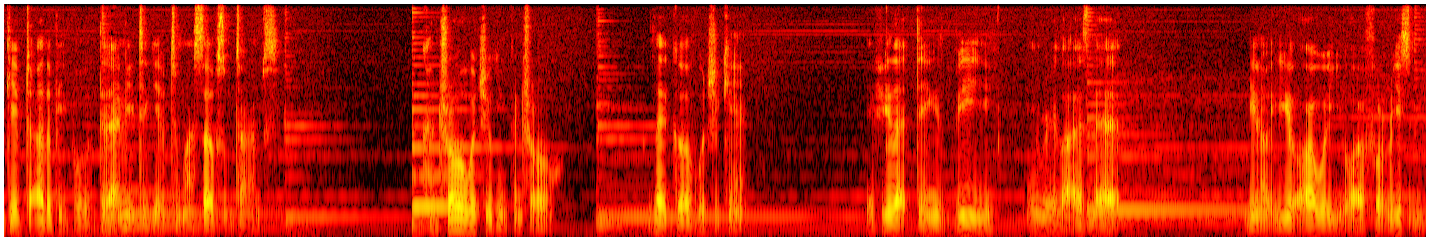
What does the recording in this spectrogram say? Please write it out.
give to other people that I need to give to myself sometimes. Control what you can control. Let go of what you can't. If you let things be and realize that you know you are where you are for a reason.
